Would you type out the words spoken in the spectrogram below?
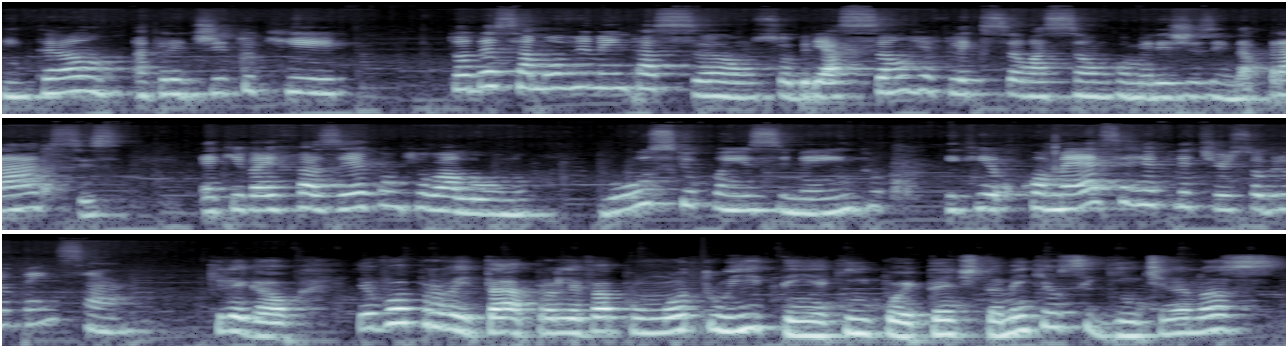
Então, acredito que toda essa movimentação sobre ação, reflexão, ação, como eles dizem da praxis, é que vai fazer com que o aluno busque o conhecimento e que comece a refletir sobre o pensar. Que legal. Eu vou aproveitar para levar para um outro item aqui importante também, que é o seguinte, né? Nós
